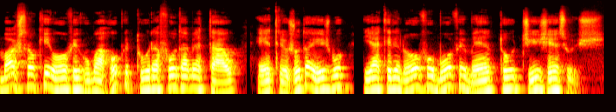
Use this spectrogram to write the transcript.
mostram que houve uma ruptura fundamental entre o judaísmo e aquele novo movimento de Jesus.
